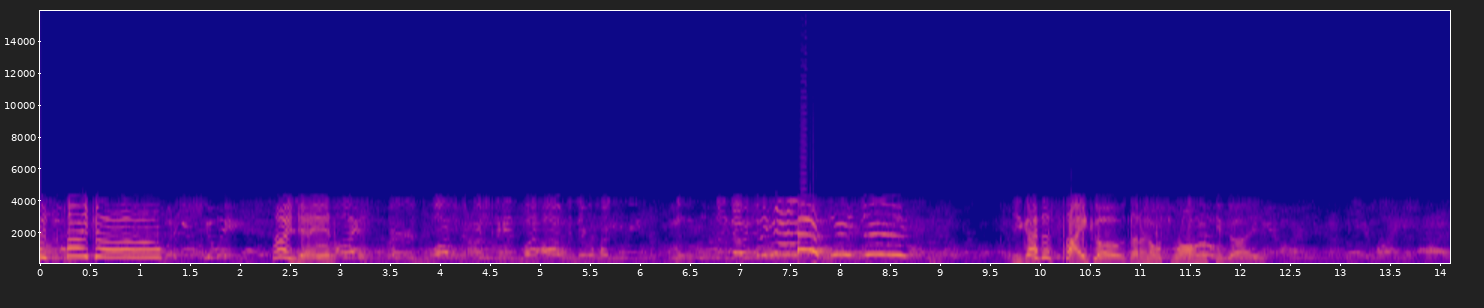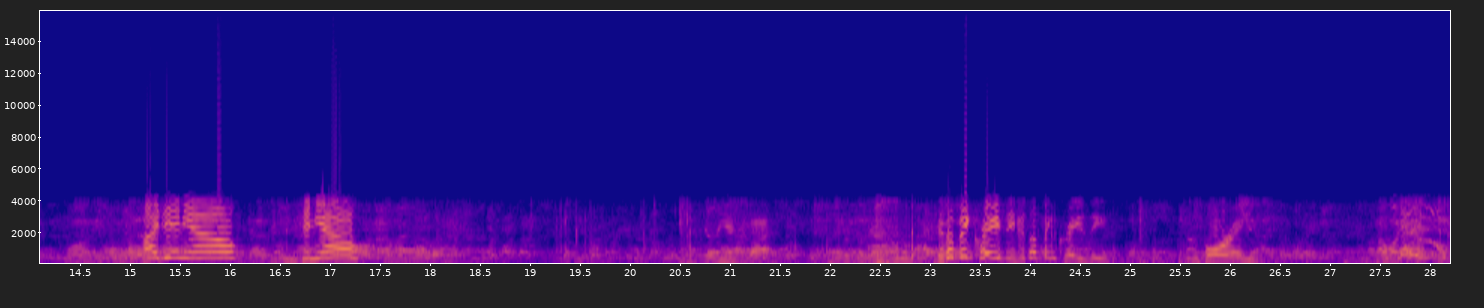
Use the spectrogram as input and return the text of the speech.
He's a psycho! What are you doing? Hi, Jade. I or walked pushed against my arm when they were hugging me. And I was like, ah, Jesus! You guys are psychos. I don't know what's wrong with you guys. Hi, Danielle. Danielle. Feeling your spot. Do something crazy. Do something crazy. This is boring. I want action.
